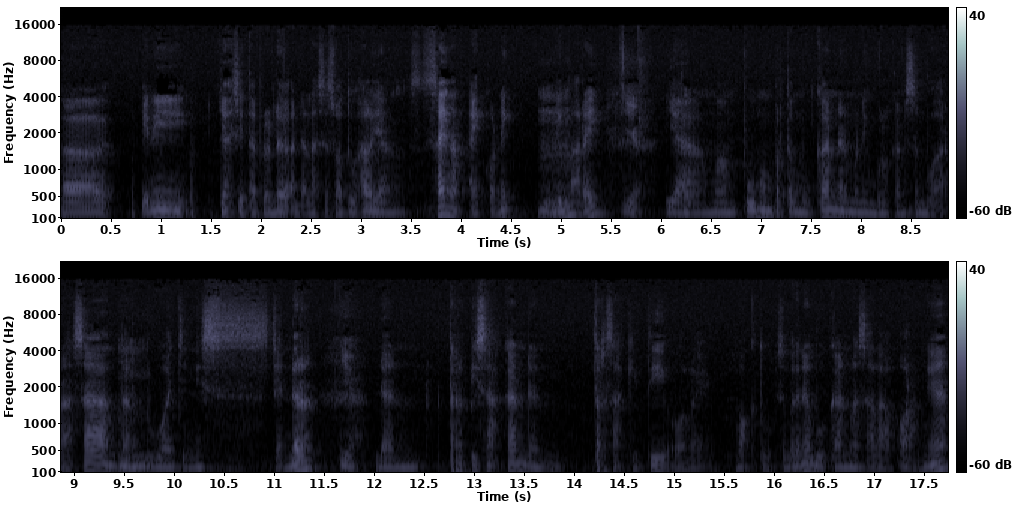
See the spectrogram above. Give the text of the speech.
eh, ini ya cinta periode adalah sesuatu hal yang sangat ikonik di Pare iya yang mampu mempertemukan dan menimbulkan sebuah rasa antar dua jenis gender iya. dan terpisahkan dan tersakiti oleh waktu. Sebenarnya bukan masalah orangnya,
